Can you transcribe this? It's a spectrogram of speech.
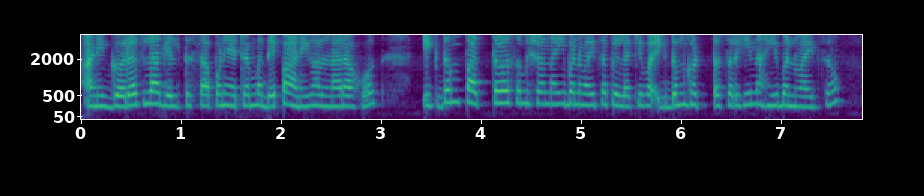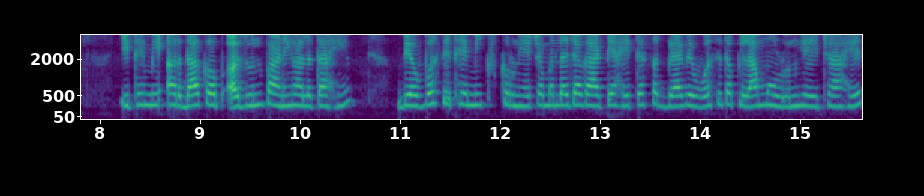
आणि गरज लागेल तसं आपण याच्यामध्ये पाणी घालणार आहोत. एकदम पातळ असं मिश्रण नाही बनवायचं आपल्याला किंवा एकदम घट्टसरही नाही बनवायचं. इथे मी अर्धा कप अजून पाणी घालत आहे. व्यवस्थित हे मिक्स करून याच्यामधल्या ज्या गाठी आहेत त्या सगळ्या व्यवस्थित आपल्याला मोडून घ्यायच्या आहेत.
